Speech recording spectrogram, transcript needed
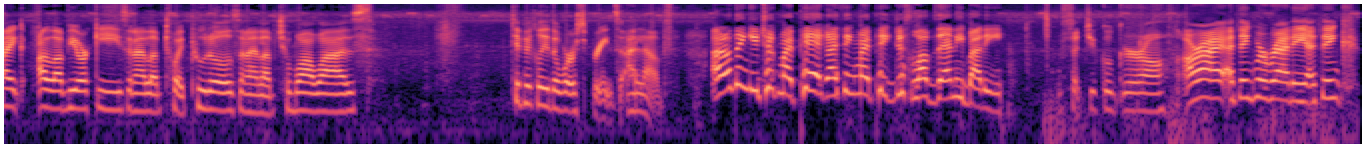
Like, I love Yorkies, and I love toy poodles, and I love Chihuahuas. Typically the worst breeds I love. I don't think you took my pig. I think my pig just loves anybody. Such a good girl. All right, I think we're ready. I think,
